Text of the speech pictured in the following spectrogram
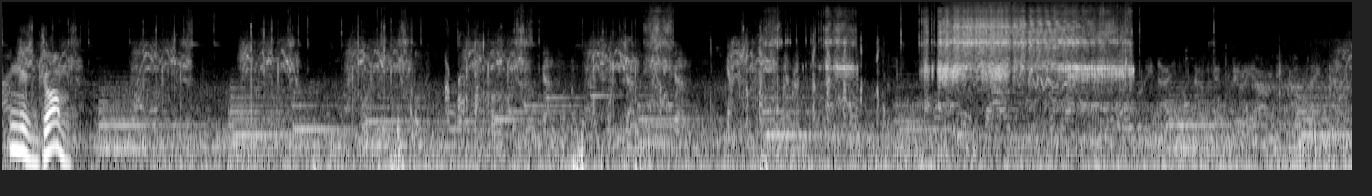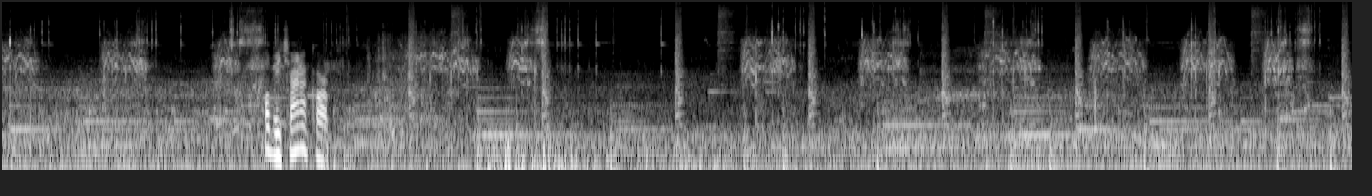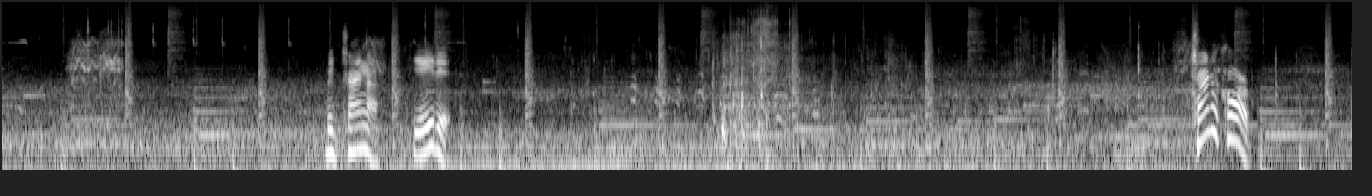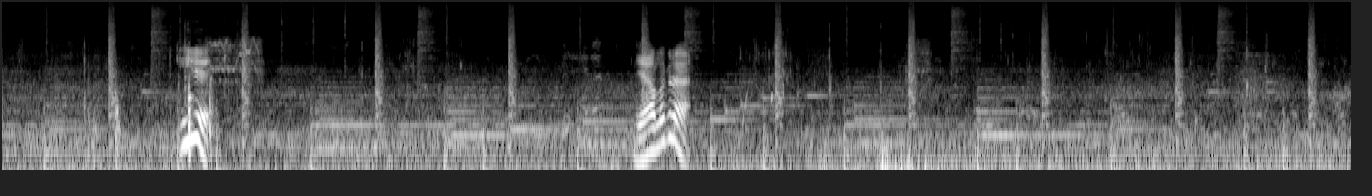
This drum. Probably China carp. Big China. He ate it. China carp. Eat it. Yeah, look at that.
